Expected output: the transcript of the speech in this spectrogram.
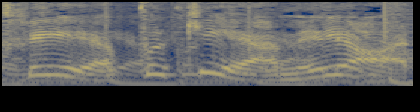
porque é a melhor.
